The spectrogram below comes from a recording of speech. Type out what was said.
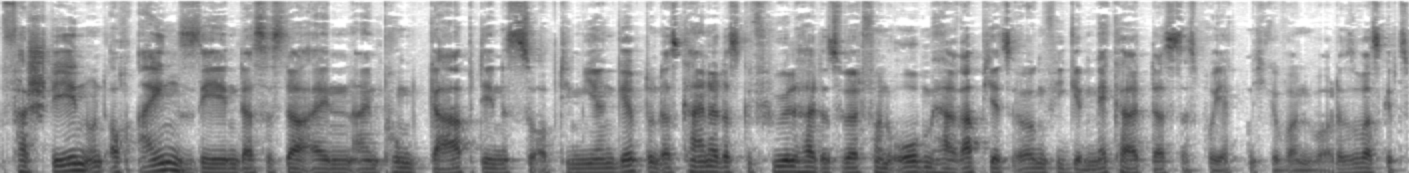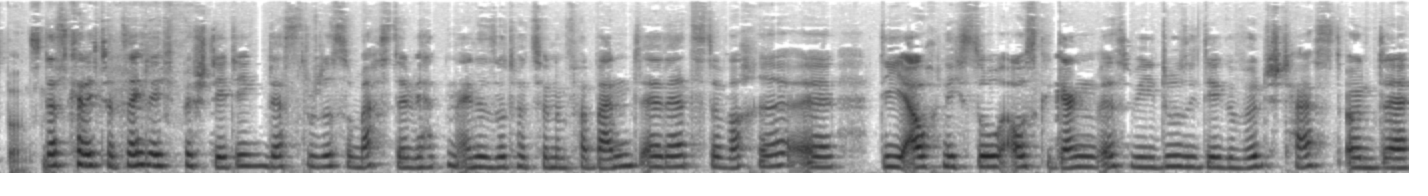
verstehen und auch einsehen, dass es da einen, einen Punkt gab, den es zu optimieren gibt und dass keiner das Gefühl hat, es wird von oben herab jetzt irgendwie gemeckert, dass das Projekt nicht gewonnen wurde. Sowas gibt's bei uns. Nicht. Das kann ich tatsächlich bestätigen, dass du das so machst, denn wir hatten eine Situation im Verband äh, letzte Woche, äh, die auch nicht so ausgegangen ist, wie du sie dir gewünscht hast und äh,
